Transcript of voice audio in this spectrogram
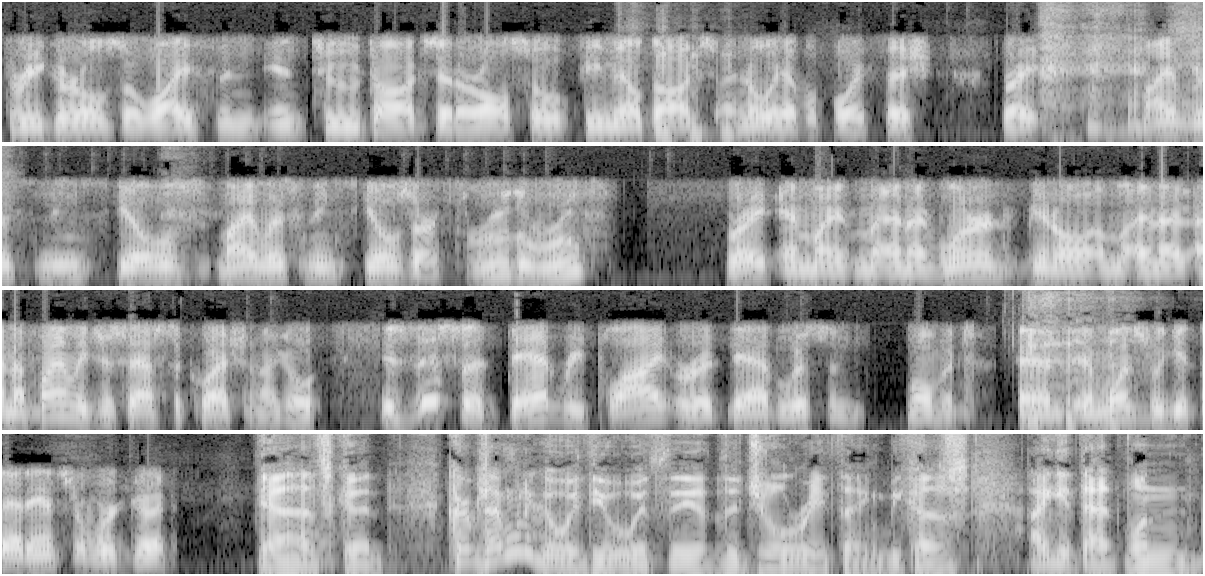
three girls, a wife, and, and two dogs that are also female dogs. I know we have a boy fish, right? My listening skills, my listening skills are through the roof, right? And my, my and I've learned, you know, and I and I finally just asked the question. I go, is this a dad reply or a dad listen moment? And and once we get that answer, we're good. Yeah, that's good. Curbs, I'm going to go with you with the, the jewelry thing because I get that one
